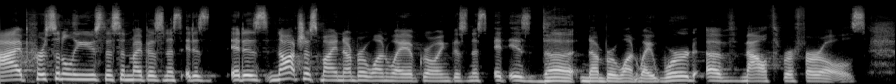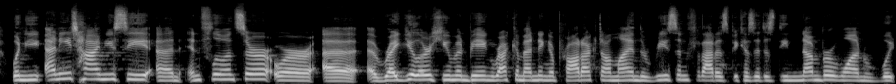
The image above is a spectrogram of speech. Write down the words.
I personally use this in my business. It is it is not just my number one way of growing business. It is the number one way. Word of mouth referrals. When you anytime you see an influencer or a, a regular human being recommending a product online, the reason for that is because it is the number one w-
